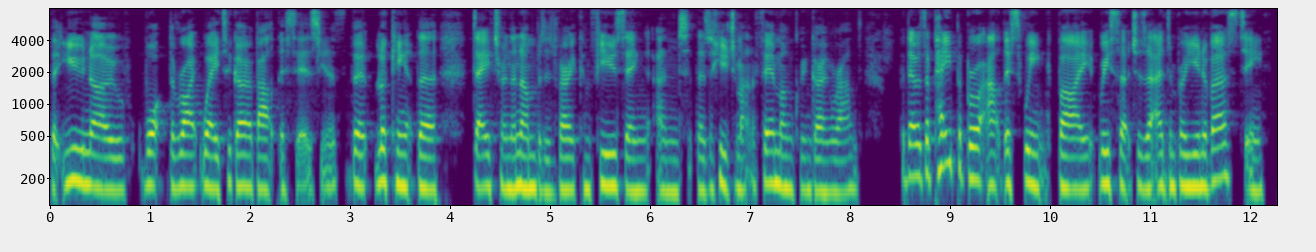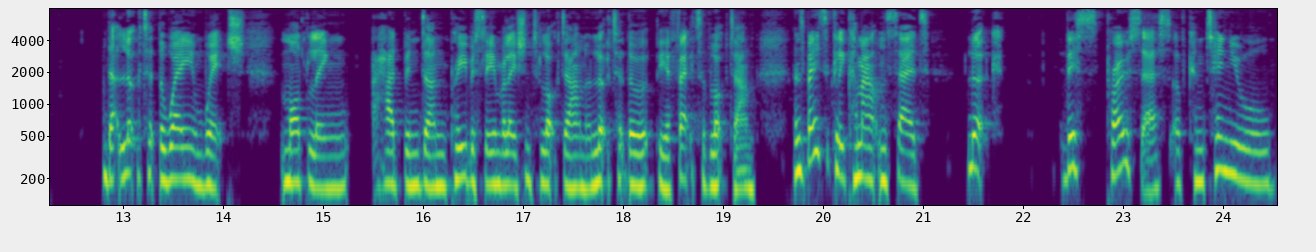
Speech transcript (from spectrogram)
that you know what the right way to go about this is. You know, the, looking at the data and the numbers is very confusing, and there's a huge amount of fear mongering going around. But there was a paper brought out this week by researchers at Edinburgh University that looked at the way in which modelling had been done previously in relation to lockdown and looked at the, the effects of lockdown and has basically come out and said, look, this process of continual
